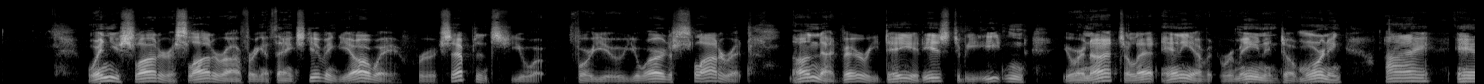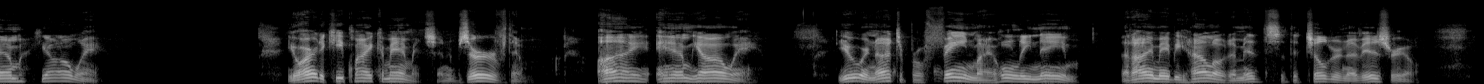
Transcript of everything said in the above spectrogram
When you slaughter a slaughter offering of thanksgiving to Yahweh for acceptance you for you, you are to slaughter it. On that very day it is to be eaten. You are not to let any of it remain until morning. I am Yahweh. You are to keep my commandments and observe them. I am Yahweh. You are not to profane my holy name, that I may be hallowed amidst the children of Israel.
